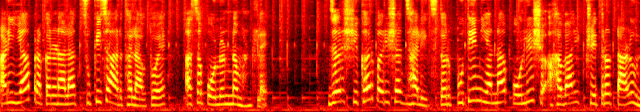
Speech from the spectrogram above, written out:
आणि या प्रकरणाला चुकीचा अर्थ लावतोय असं पोलंडनं म्हटलंय. जर शिखर परिषद झालीच तर पुतीन यांना पोलिश हवाई क्षेत्र टाळून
